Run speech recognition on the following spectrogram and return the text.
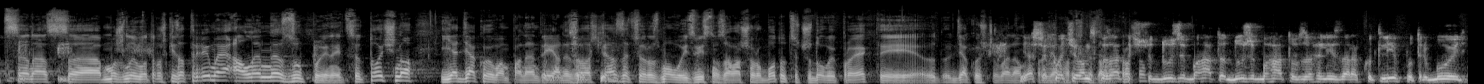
це нас е, можливо трошки затримає, але не зупинить. Це точно. Я дякую вам, пане Андріяне, за ваш час за цю розмову і звісно за вашу роботу. Це чудовий проект. І е, дякую, що ви нам Я ще хочу вам сказати, Прошу. що дуже багато, дуже багато взагалі зараз котлів потребують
